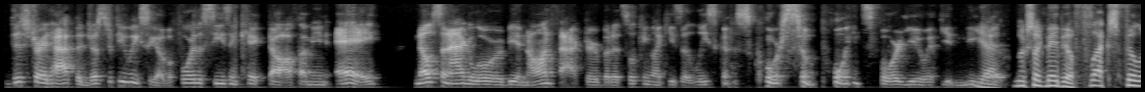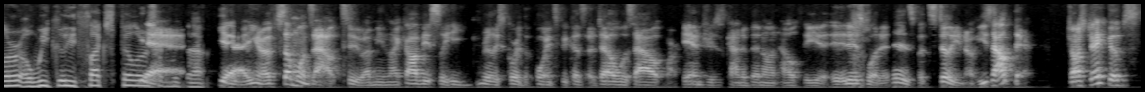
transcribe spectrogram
this trade happened just a few weeks ago before the season kicked off, I mean, A, Nelson Agholor would be a non factor, but it's looking like he's at least going to score some points for you if you need Yeah, it. looks like maybe a flex filler, a weekly flex filler, or something Yeah. like that. Yeah, you know, if someone's out too, I mean, like obviously he really scored the points because Odell was out. Mark Andrews has kind of been unhealthy. It is what it is, but still, you know, he's out there. Josh Jacobs,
